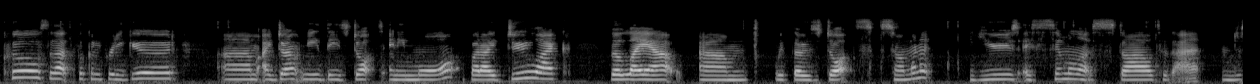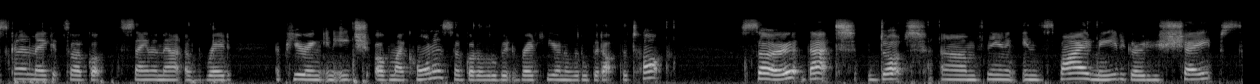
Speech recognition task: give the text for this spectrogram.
Cool, so that's looking pretty good. Um, I don't need these dots anymore, but I do like the layout um, with those dots. So I'm going to use a similar style to that. I'm just going to make it so I've got the same amount of red appearing in each of my corners. So I've got a little bit red here and a little bit up the top. So that dot um, thing inspired me to go to shapes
